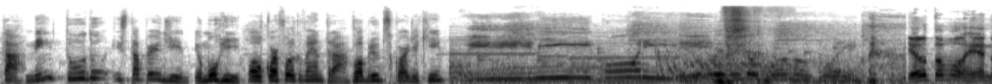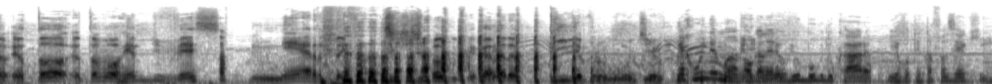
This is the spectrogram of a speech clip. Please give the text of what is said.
Tá, nem tudo está perdido. Eu morri. Ó, o Core falou que vai entrar. Vou abrir o Discord aqui. Ui, Core! Eu vou. Eu não tô morrendo, eu tô, eu tô morrendo de ver essa merda de jogo que a galera pilha por algum motivo. É ruim, né, mano? Ó, galera, eu vi o bug do cara e eu vou tentar fazer aqui, hein?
